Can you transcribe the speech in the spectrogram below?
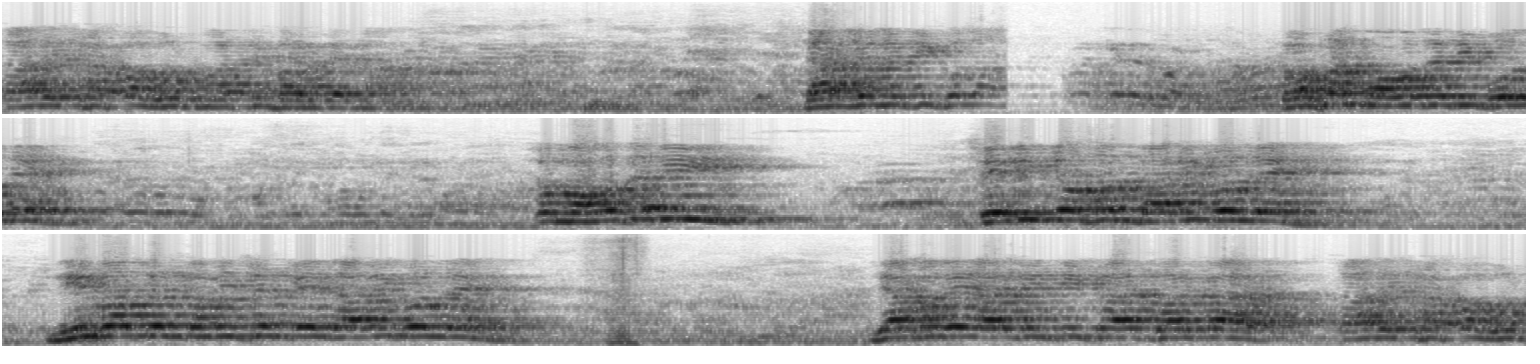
তাহলে ছাপ্পা ভোট মারতে পারবে না। যার জন্য কি করলাম? তখন মমতাজি বললেন, তো মমতাজি সেদিন যখন দাবি করলেন, নির্বাচন কমিশনকে দাবি করলেন যে আমাদের আইডেন্টি কার্ড দরকার তাহলে ছাপ্পা ভোট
